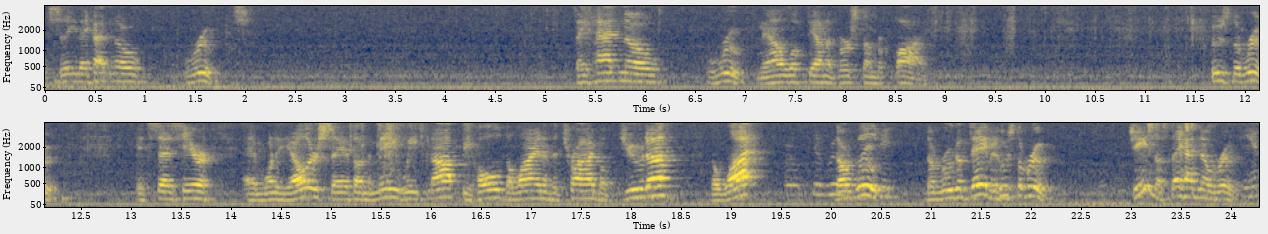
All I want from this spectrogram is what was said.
You see, they had no root. They had no root. Now look down at verse number 5. Who's the root? It says here, and one of the elders saith unto me, Weep not, behold the lion of the tribe of Judah. The what? The root. The root. The root of David. Who's the root? Jesus. They had no root. Yep.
